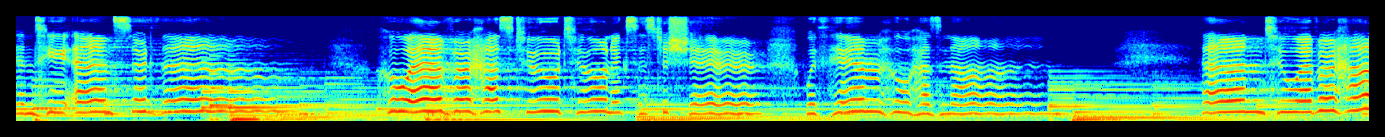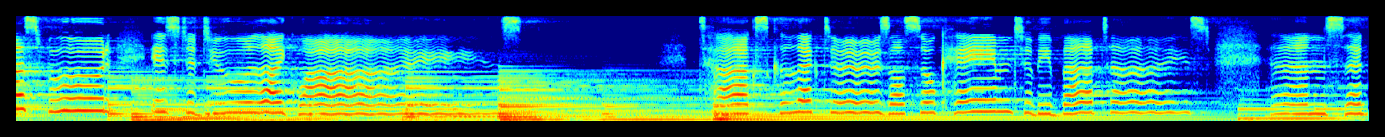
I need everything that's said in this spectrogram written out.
And he answered them, Whoever has two tunics is to share with him who has none. And whoever has food is to do likewise. Tax collectors also came to be baptized and said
